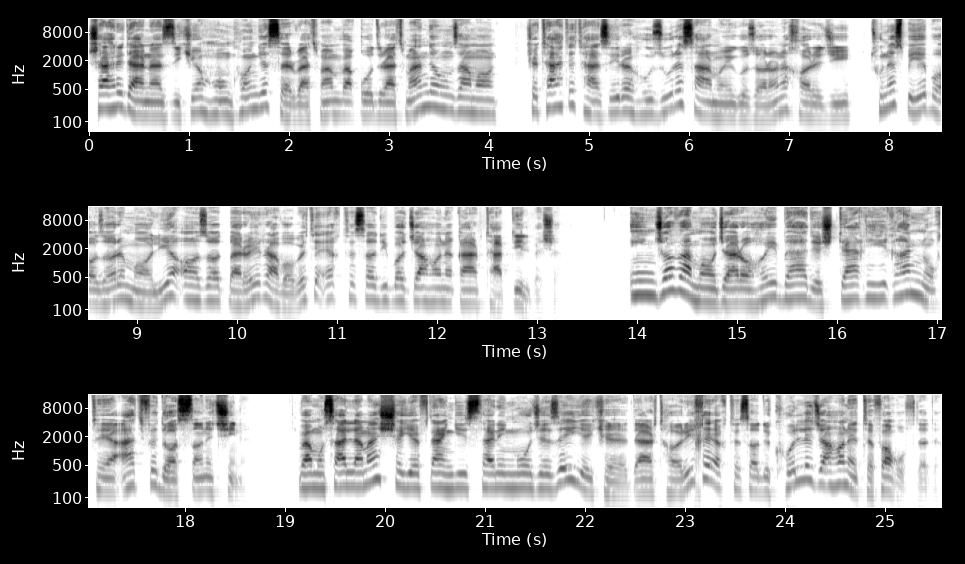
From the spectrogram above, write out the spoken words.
شهری در نزدیکی هنگ کنگ ثروتمند و قدرتمند اون زمان که تحت تاثیر حضور سرمایه گذاران خارجی تونست به یه بازار مالی آزاد برای روابط اقتصادی با جهان غرب تبدیل بشه. اینجا و ماجراهای بعدش دقیقا نقطه عطف داستان چینه و مسلما شگفتانگیزترین معجزه‌ایه که در تاریخ اقتصاد کل جهان اتفاق افتاده.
